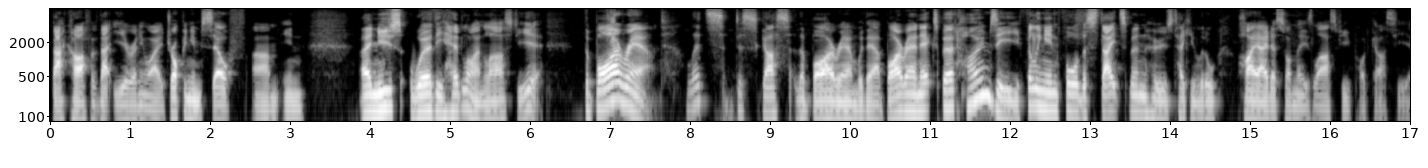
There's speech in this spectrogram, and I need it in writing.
back half of that year anyway, dropping himself um, in a newsworthy headline last year. The bye round let's discuss the bye round with our bye round expert, Holmesy, filling in for the statesman who's taking a little hiatus on these last few podcasts here.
